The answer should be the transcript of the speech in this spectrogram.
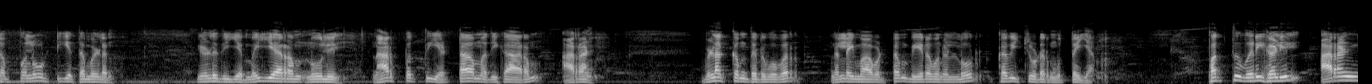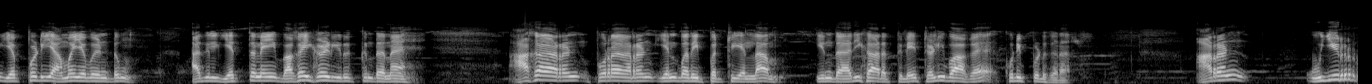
கப்பலோட்டிய தமிழன். எழுதிய மெய்யறம் நூலில் நாற்பத்தி எட்டாம் அதிகாரம் அரண். விளக்கம் தருபவர் நெல்லை மாவட்டம் வீரவநல்லூர் கவிச்சுடர் முத்தையா. பத்து வரிகளில் அரண் எப்படி அமைய வேண்டும்? அதில் எத்தனை வகைகள் இருக்கின்றன? அக அரண் புற அரண் என்பதை பற்றியெல்லாம் இந்த அதிகாரத்திலே தெளிவாக குறிப்பிடுகிறார். அரண் உயிர்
